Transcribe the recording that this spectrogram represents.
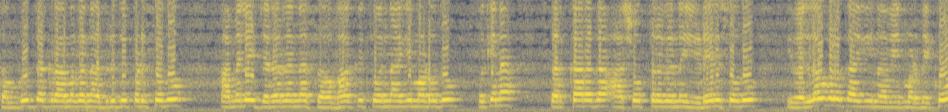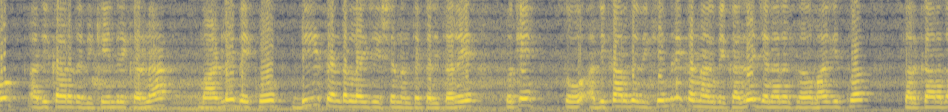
ಸಮೃದ್ಧ ಗ್ರಾಮಗಳನ್ನು ಅಭಿವೃದ್ಧಿಪಡಿಸೋದು, ಆಮೇಲೆ ಜನರನ್ನ ಸಹಭಾಗಿತ್ವವನ್ನಾಗಿ ಮಾಡೋದು, ಓಕೆನಾ? ಸರ್ಕಾರದ ಆಶೋತ್ತರಗಳನ್ನ ಈಡೇರಿಸೋದು ಇವೆಲ್ಲವುಗಳಿಗಾಗಿ ನಾವೇನ್ ಮಾಡಬೇಕು? ಅಧಿಕಾರದ ವಿಕೇಂದ್ರೀಕರಣ ಮಾಡಲೇಬೇಕು. ಡಿಸೆಂಟ್ರಲೈಸೇಷನ್ ಅಂತ ಕರೀತಾರೆ. ಓಕೆ ಸೊ ಅಧಿಕಾರದ ವಿಕೇಂದ್ರೀಕರಣ ಆಗಬೇಕಾದ್ರೆ ಜನರ ಸಹಭಾಗಿತ್ವ, ಸರ್ಕಾರದ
